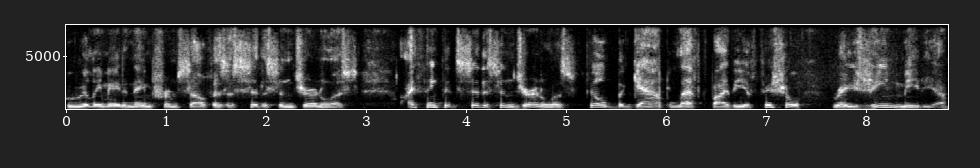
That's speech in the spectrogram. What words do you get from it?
who really made a name for himself as a citizen journalist. I think that citizen journalists filled the gap left by the official regime media.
